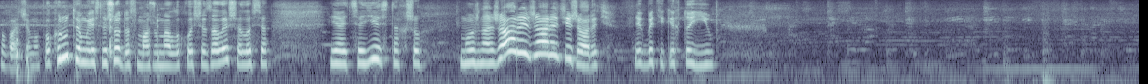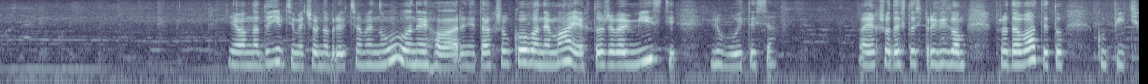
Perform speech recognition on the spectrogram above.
побачимо. Покрутимо, якщо що, досмажу. Молоко ще залишилося. Яйця є, так що можна жарить, жарить і жарить, якби тільки хто їв. Я вам надоїм цими чорнобривцями. Ну, вони гарні. Так що в кого немає, хто живе в місті, любуйтеся. А якщо десь хтось привіз вам продавати, то купіть.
